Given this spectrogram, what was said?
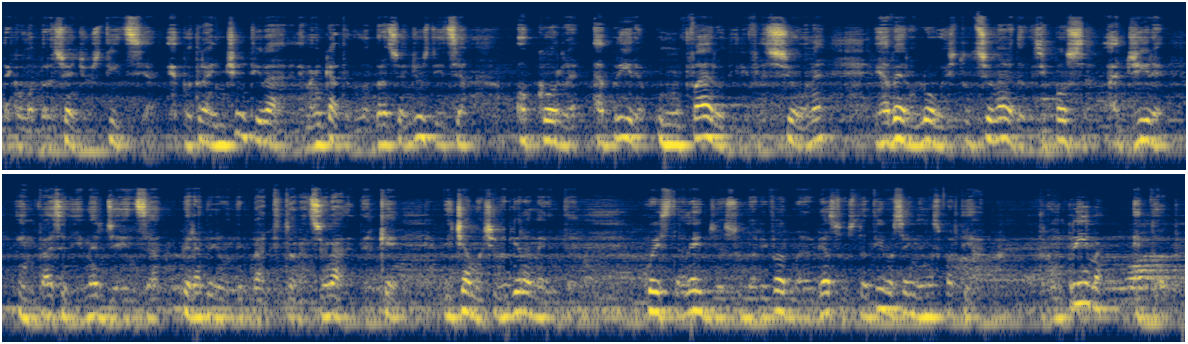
le collaborazioni in giustizia e potrà incentivare le mancate collaborazioni in giustizia, occorre aprire un faro di riflessione e avere un luogo istituzionale dove si possa agire in fase di emergenza per aprire un dibattito nazionale, perché diciamocelo chiaramente, questa legge sulla riforma del gas ostativo segna uno spartiacque, con prima e dopo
